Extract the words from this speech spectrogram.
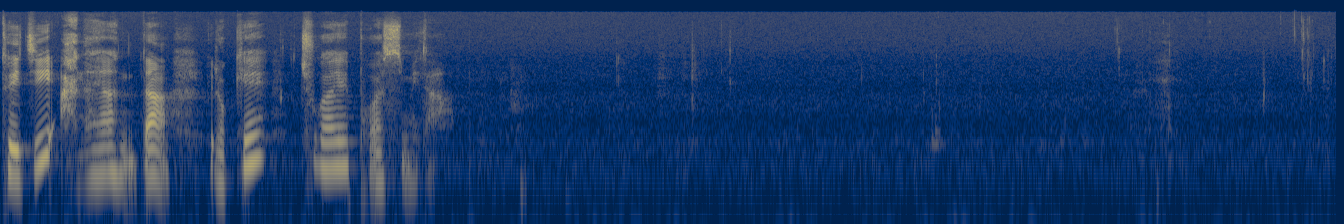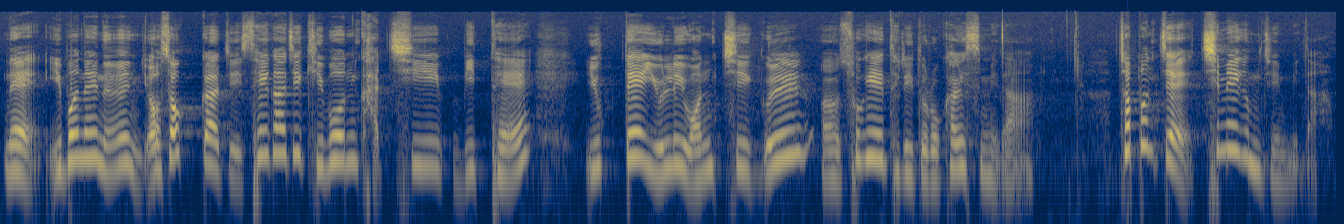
되지 않아야 한다 이렇게 추가해 보았습니다. 네, 이번에는 여섯 가지, 세 가지 기본 가치 밑에 6대 윤리 원칙을 어, 소개해 드리도록 하겠습니다. 첫 번째, 침해 금지입니다.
